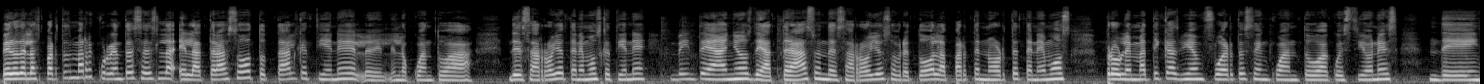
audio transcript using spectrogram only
pero de las partes más recurrentes es la, el atraso total que tiene en lo cuanto a desarrollo. Tenemos que tiene 20 años de atraso en desarrollo, sobre todo la parte norte. Tenemos problemáticas bien fuertes en cuanto a cuestiones de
